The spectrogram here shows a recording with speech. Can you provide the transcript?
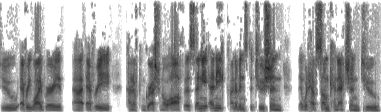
to every library, uh, every kind of congressional office, any any kind of institution that would have some connection to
